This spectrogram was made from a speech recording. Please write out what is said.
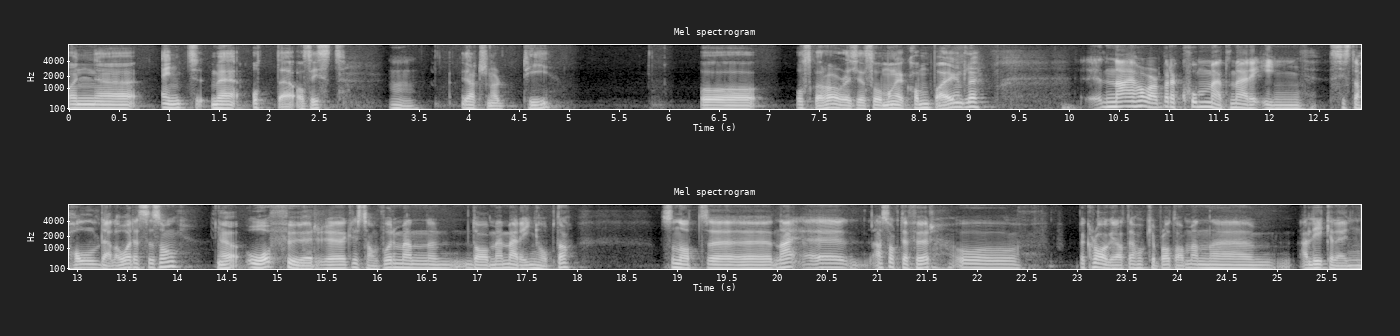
Han uh, endte med åtte assist. Mm. Gjertsen har ti. Og Oskar har vel ikke så mange kamper, egentlig. Nei, jeg har vel bare kommet mer inn siste halvdel av årets sesong. Ja. Og før Kristianfor, Kristian for, men eh, da med mer innhopp, da. Sånn at eh, Nei, eh, jeg har sagt det før, og beklager at jeg har ikke plata, men eh, jeg liker den,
